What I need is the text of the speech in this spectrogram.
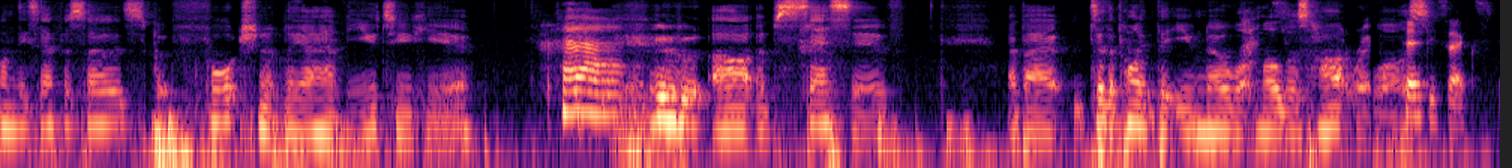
on these episodes, but fortunately I have you two here Ta-da. who are obsessive about to the point that you know what Mulder's heart rate was. 56.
